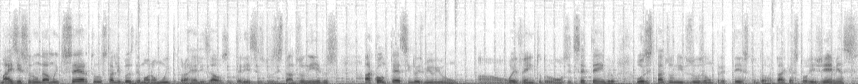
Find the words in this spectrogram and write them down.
Mas isso não dá muito certo, os talibãs demoram muito para realizar os interesses dos Estados Unidos. Acontece em 2001 uh, ah, o evento do 11 de setembro. Os Estados Unidos usam o pretexto do ataque às Torres Gêmeas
